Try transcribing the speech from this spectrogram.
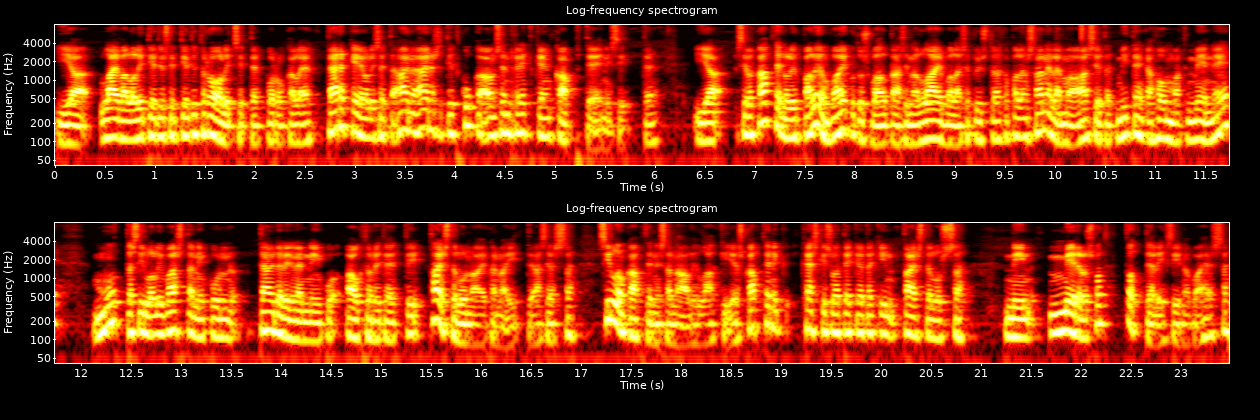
Ja laivalla oli tietysti tietyt roolit sitten porukalla. Ja tärkeä oli se, että aina äänestettiin, että kuka on sen retken kapteeni sitten. Ja sillä kapteeni oli paljon vaikutusvaltaa siinä laivalla, ja se pystyi aika paljon sanelemaan asioita, että mitenkä hommat menee, mutta sillä oli vasta niin kuin täydellinen niin kuin auktoriteetti taistelun aikana itse asiassa. Silloin kapteenin sana oli laki. Jos kapteeni käski sua tekemään jotakin taistelussa, niin Merirosvot totteli siinä vaiheessa.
